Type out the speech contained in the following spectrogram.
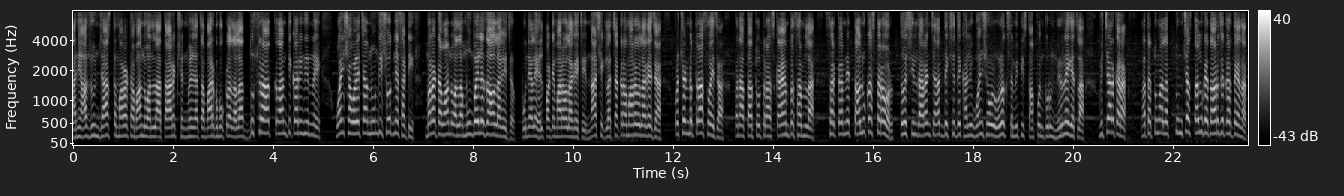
आणि अजून जास्त मराठा बांधवांना आता आरक्षण मिळण्याचा मार्ग मोकळा झाला. दुसरा क्रांतिकारी निर्णय वंशावळीच्या नोंदी शोधण्यासाठी मराठा बांधवांना मुंबईला जावं लागायचं. पुण्याला हेलपाटे मारावं लागायचे नाशिकला चक्रा मारावं लागायचा प्रचंड त्रास व्हायचा पण आता तो त्रास कायमचा संपला. सरकारने तालुका स्तरावर तहसीलदारांच्या अध्यक्षतेखाली वंशवळ ओळख समिती स्थापन करून निर्णय घेतला. विचार करा आता तुम्हाला तुमच्याच तालुक्यात अर्ज करता येणार.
